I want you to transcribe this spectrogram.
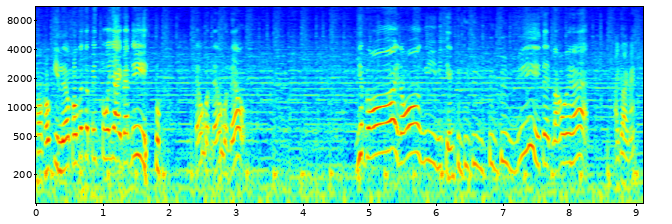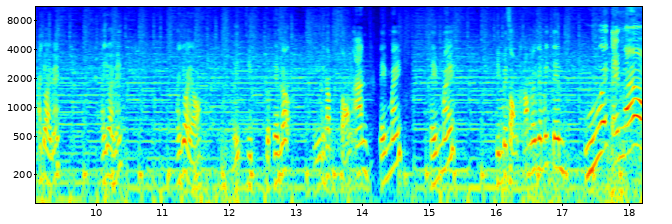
พอเขากินแล้วเขาก็จะเป็นตัวใหญ่แบบนี้แล้วหดแล้วหดแล้ว เรียบร้อยน้องนี่มีเสียงตึ้งตึ้งตึ้งตึ้งตึ้งนี่เสร็จเราเลยฮะอร่อยไหมอร่อยไหมอร่อยไหมอร่อยเหรอเฮ้ยทิปเกือบเต็มแล้วนี่นะครับสองอันเต็มไหมเต็มไหม ทิมไปสองคำแล้วยังไม่เต็มเฮ้ยเต็มแล้ว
